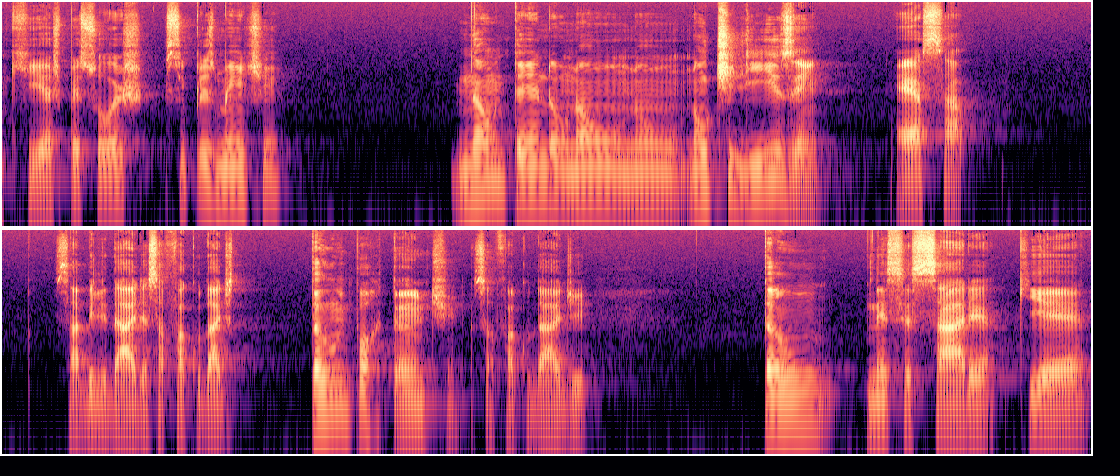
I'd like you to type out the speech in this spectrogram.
que as pessoas simplesmente não entendam, não, não, não utilizem essa, essa habilidade, essa faculdade tão importante, essa faculdade tão necessária que é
